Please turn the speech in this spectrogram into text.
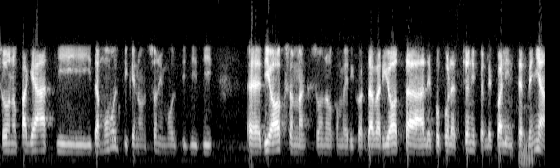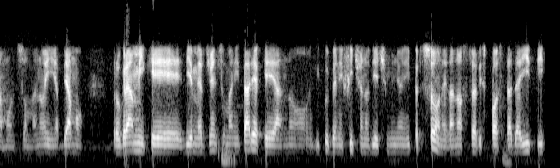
sono pagati da molti che non sono i molti di, di eh, di Oxfam, ma sono, come ricordava Riotta, le popolazioni per le quali interveniamo. Insomma, noi abbiamo programmi che, di emergenza umanitaria hanno, di cui beneficiano 10 milioni di persone. La nostra risposta ad Haiti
